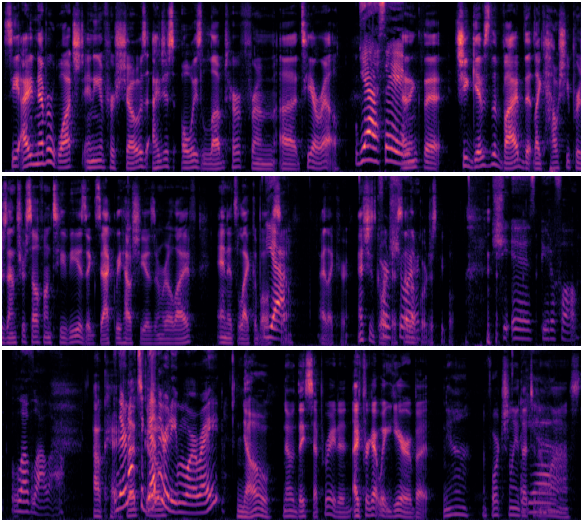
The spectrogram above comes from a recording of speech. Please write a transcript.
See, I never watched any of her shows. I just always loved her from uh, TRL. Yeah, same. I think that she gives the vibe that like how she presents herself on TV is exactly how she is in real life, and it's likable. Yeah. So I like her, and she's gorgeous. I love gorgeous people. she is beautiful. Love Lala. Okay, And they're not together go. anymore, right? No, no, they separated. I forget what year, but yeah, unfortunately that didn't Yeah. last.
